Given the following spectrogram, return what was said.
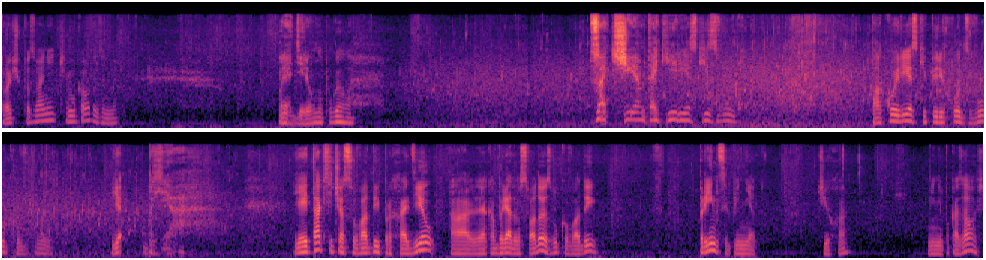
Проще позвонить, чем у кого-то занимать. Бля, дерево напугало. Зачем такие резкие звуки? Такой резкий переход блин. Я... Бля... Я и так сейчас у воды проходил, а я как бы рядом с водой, а звука воды в принципе нет. Тихо. Мне не показалось?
